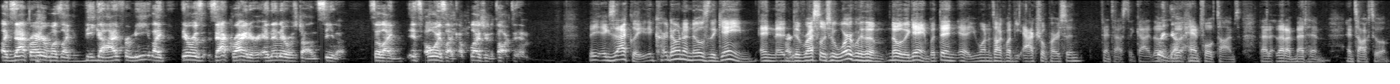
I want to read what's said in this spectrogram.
Like Zack Ryder was like the guy for me. Like there was Zack Ryder, and then there was John Cena. So like it's always like a pleasure to talk to him. Exactly. Cardona knows the game, and the wrestlers who work with him know the game. But then, yeah, you want to talk about the actual person? Fantastic guy. The, the handful of times that, that I've met him and talked to him.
